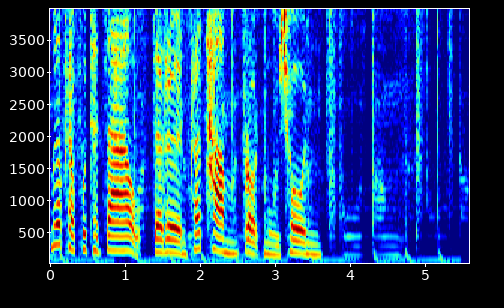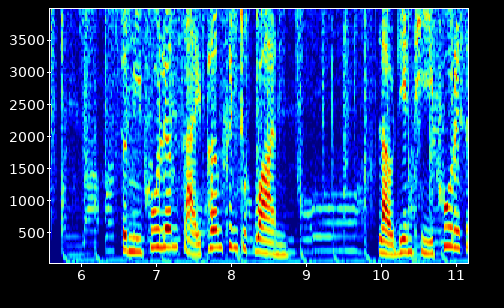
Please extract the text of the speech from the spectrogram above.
เมื่อพระพุทธเจ้าเจริญพระธรรมโปรดหมู่ชน จนมีผู้เลื่อมใสเพิ่มขึ้นทุกวัน เหล่าเดียนถีผู้ริษ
